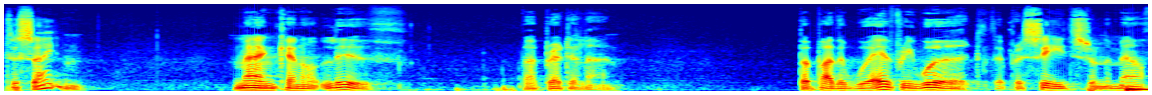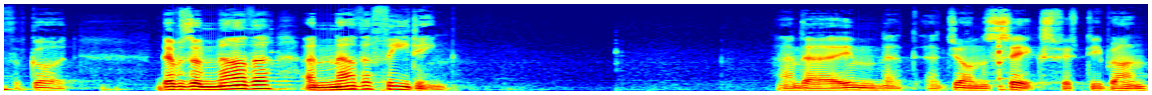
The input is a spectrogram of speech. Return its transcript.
to Satan. Man cannot live by bread alone, but by the, every word that proceeds from the mouth of God. There was another, another feeding. And uh, in uh, John 6 51,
